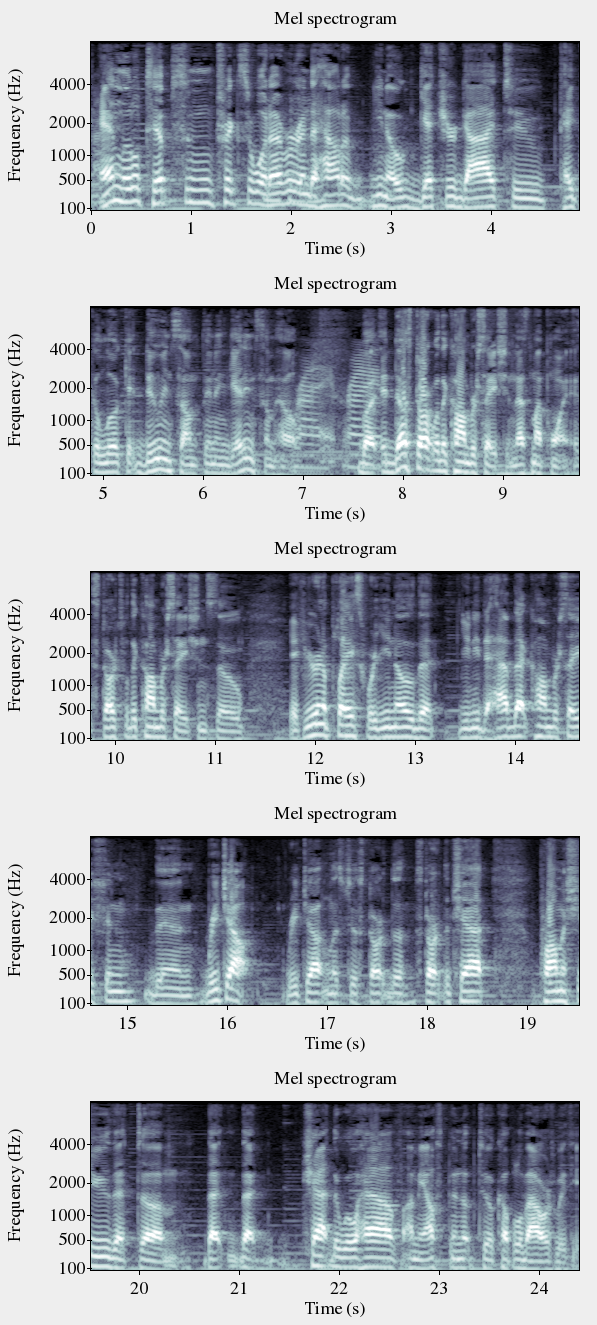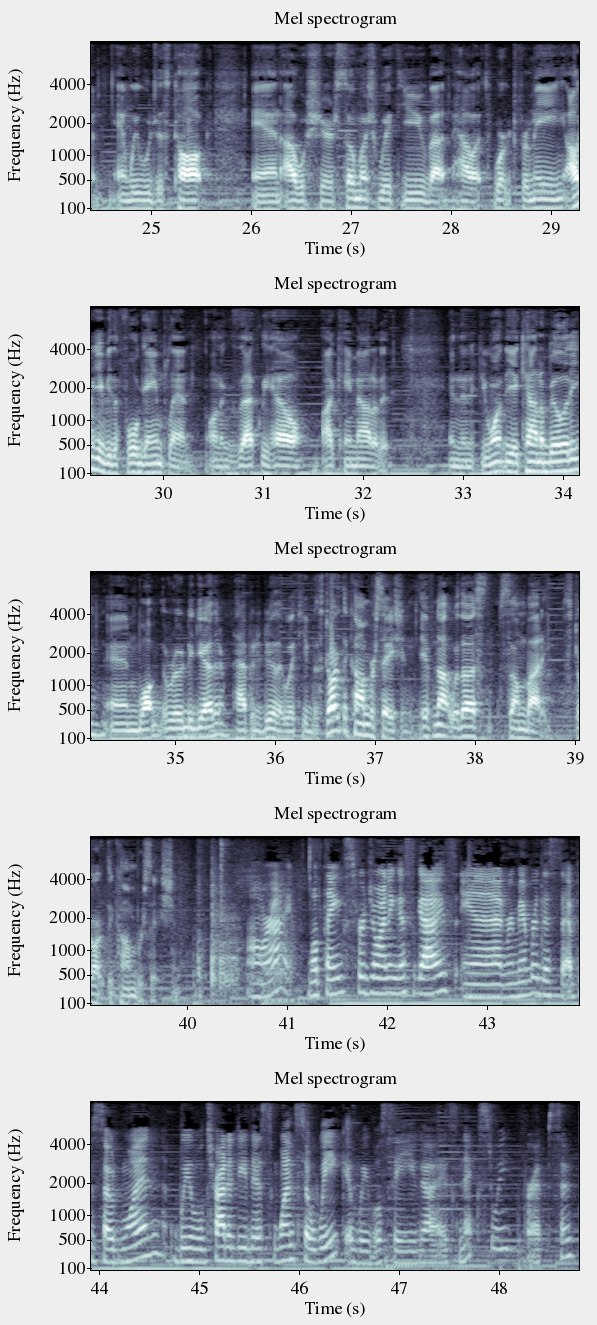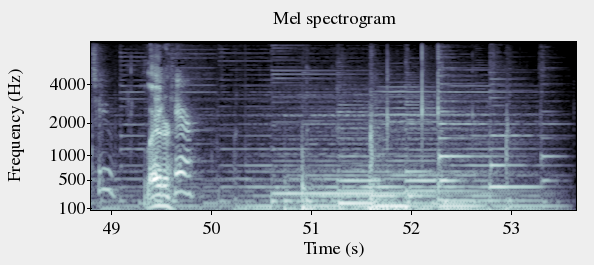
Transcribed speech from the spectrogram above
and little tips and tricks or whatever mm-hmm. into how to you know get your guy to take a look at doing something and getting some help. Right, right. But it does start with a conversation. That's my point. It starts with a conversation. So if you're in a place where you know that you need to have that conversation, then reach out. Reach out and let's just start the start the chat promise you that um, that that chat that we'll have. I mean, I'll spend up to a couple of hours with you, and we will just talk. And I will share so much with you about how it's worked for me. I'll give you the full game plan on exactly how I came out of it. And then if you want the accountability and walk the road together, happy to do that with you. But start the conversation. If not with us, somebody. Start the conversation. All right. Well, thanks for joining us, guys. And remember, this is episode one. We will try to do this once a week, and we will see you guys next week for episode two. Later. Take care.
